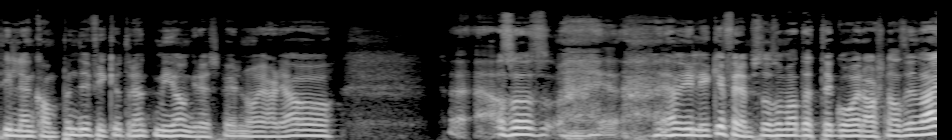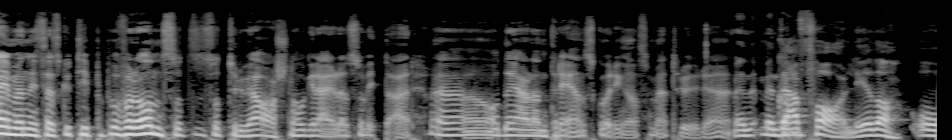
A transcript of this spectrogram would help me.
til den kampen. De fikk jo trent mye angrepsspill nå i helga. og eh, Altså, jeg- vil ikke fremstå som at dette går Arsenal sin vei, men hvis jeg skulle tippe på forhånd, så, så tror jeg Arsenal greier det så vidt det er. Eh, Og det er den 3-1-skåringa som jeg tror Men, men det er farlig, da, å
